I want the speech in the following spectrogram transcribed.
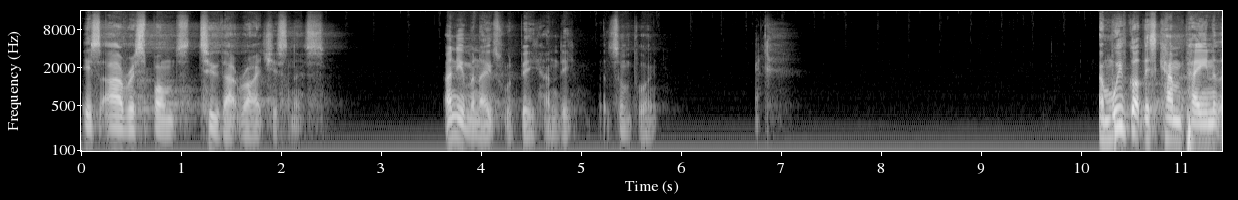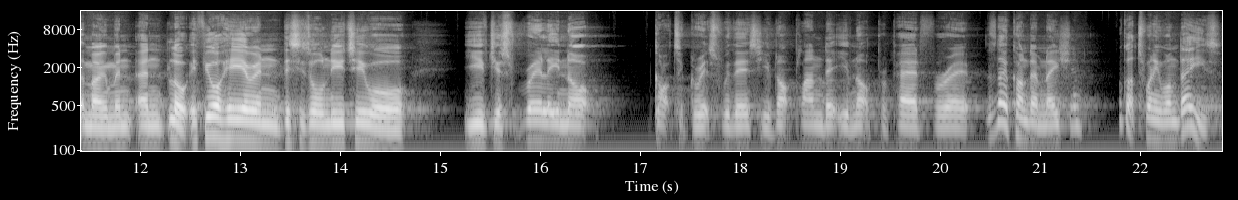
it's our response to that righteousness. I knew my notes would be handy at some point. And we've got this campaign at the moment. And look, if you're here and this is all new to you, or you've just really not got to grips with this, you've not planned it, you've not prepared for it. There's no condemnation. We've got 21 days.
